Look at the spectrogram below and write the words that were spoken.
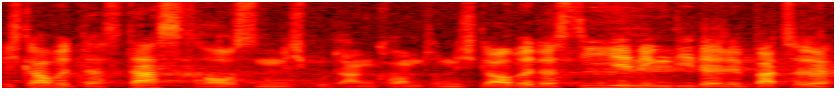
Ich glaube, dass das draußen nicht gut ankommt. Und ich glaube, dass diejenigen, die der Debatte,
